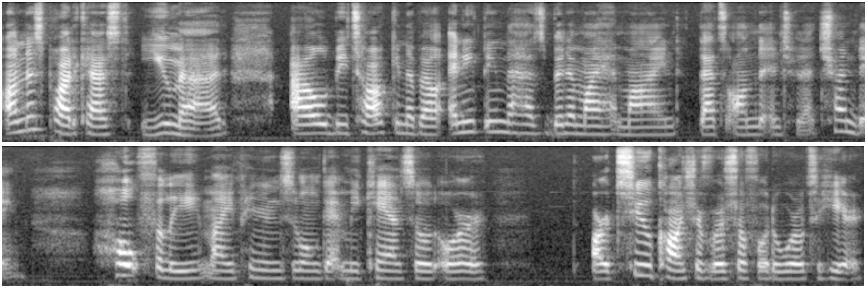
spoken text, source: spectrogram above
On this podcast, You Mad, I'll be talking about anything that has been in my mind that's on the internet trending. Hopefully, my opinions won't get me canceled or are too controversial for the world to hear.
